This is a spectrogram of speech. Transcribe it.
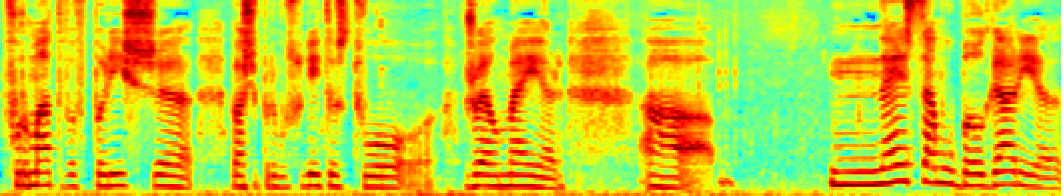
формат в Париж, ваше превосходителство Жоел Мейер. Не е само България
